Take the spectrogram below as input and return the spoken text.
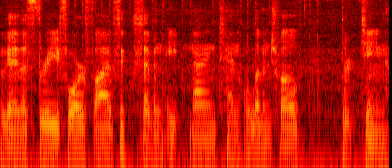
Okay, that's 3, 4, 5, 6, 7, 8, 9, 10, 11, 12, 13.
